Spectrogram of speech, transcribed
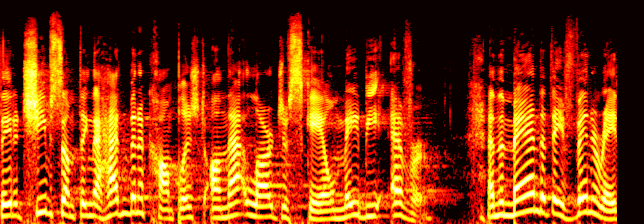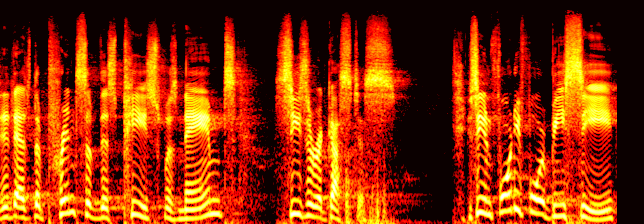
They'd achieved something that hadn't been accomplished on that large of scale, maybe ever. And the man that they venerated as the prince of this peace was named Caesar Augustus. You see, in 44 BC,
